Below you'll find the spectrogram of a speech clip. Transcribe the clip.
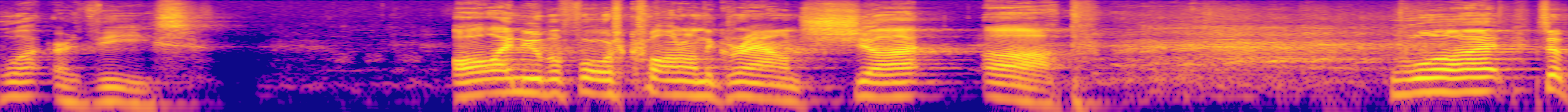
What are these? All I knew before was crawling on the ground. Shut up. what? So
